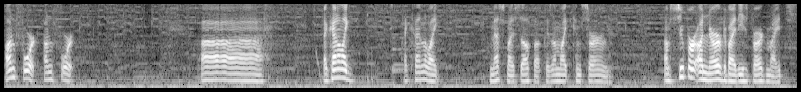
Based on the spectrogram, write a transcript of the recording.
Unfort, unfort. Uh, I kind of like, I kind of like mess myself up because I'm like concerned. I'm super unnerved by these Bergmites.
